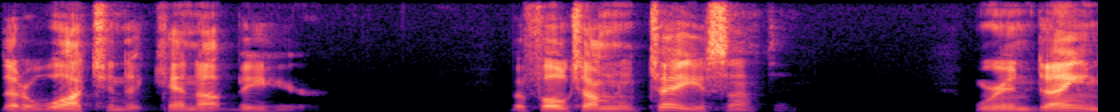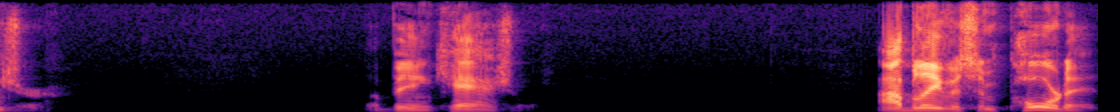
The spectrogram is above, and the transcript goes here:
that are watching that cannot be here. But, folks, I'm going to tell you something. We're in danger of being casual. I believe it's important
